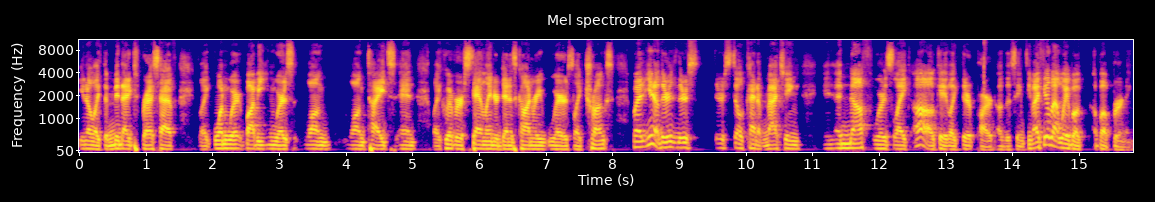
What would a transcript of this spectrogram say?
you know like the midnight express have like one where bobby eaton wears long long tights, and like whoever Stan Lane or Dennis Condrey wears like trunks. But you know, there's there's there's still kind of matching enough where it's like, oh, okay, like they're part of the same team. I feel that way about about Burning.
